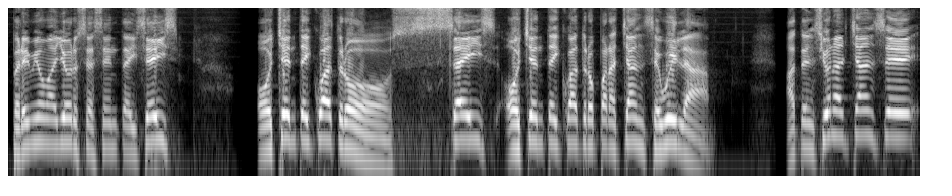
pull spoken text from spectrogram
premio mayor 66 84 684 para chance Huila. Atención al chance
